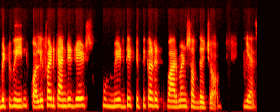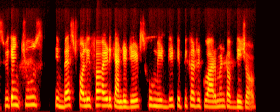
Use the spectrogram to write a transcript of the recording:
between qualified candidates who meet the typical requirements of the job. Yes, we can choose the best qualified candidates who meet the typical requirement of the job.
